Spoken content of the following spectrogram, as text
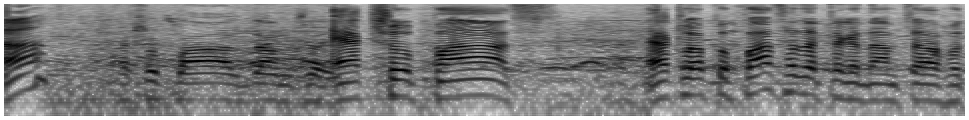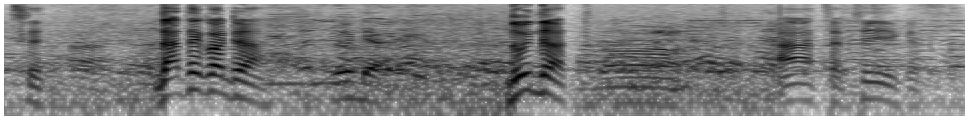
হ্যাঁ? একশো পাঁচ দাম একশো পাঁচ। এক লক্ষ পাঁচ হাজার টাকা দাম চাওয়া হচ্ছে। দাঁতে কয়টা? দুই দাঁত? আচ্ছা ঠিক আছে।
